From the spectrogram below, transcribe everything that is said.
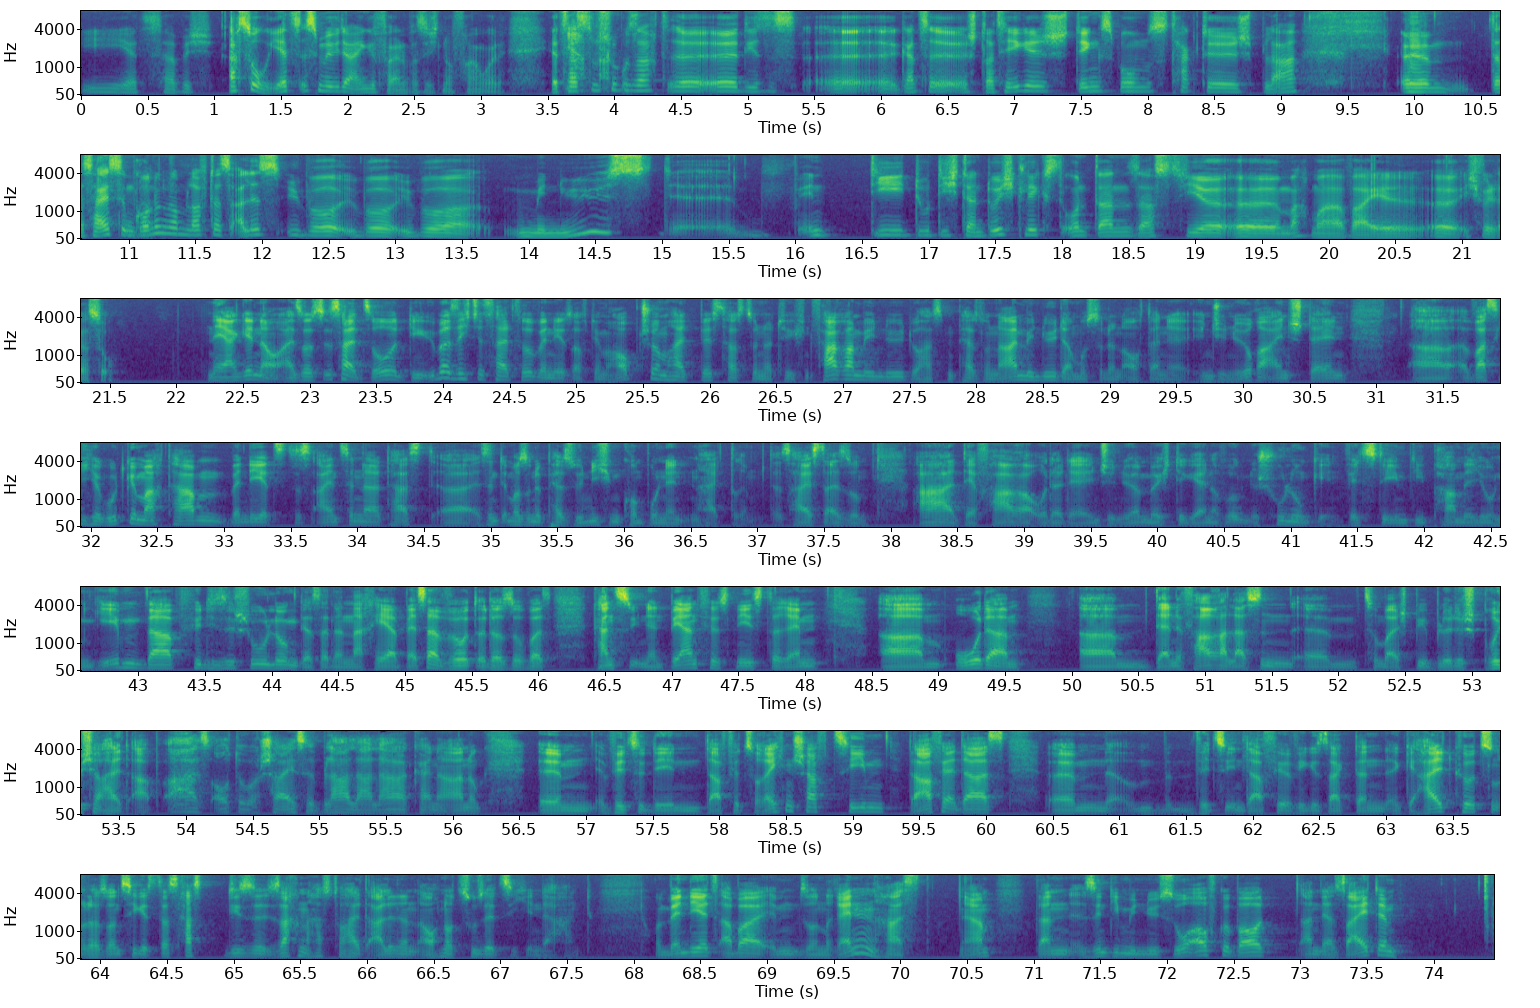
Jetzt habe ich. Ach so, jetzt ist mir wieder eingefallen, was ich noch fragen wollte. Jetzt ja, hast du schon gut. gesagt, äh, äh, dieses äh, ganze strategisch, Dingsbums, taktisch, bla. Ähm, das heißt, im Grunde genommen läuft das alles über, über, über Menüs, äh, in die du dich dann durchklickst und dann sagst hier, äh, mach mal, weil äh, ich will das so. Naja, genau. Also es ist halt so, die Übersicht ist halt so, wenn du jetzt auf dem Hauptschirm halt bist, hast du natürlich ein Fahrermenü, du hast ein Personalmenü, da musst du dann auch deine Ingenieure einstellen. Äh, was sie hier gut gemacht haben, wenn du jetzt das Einzelne halt hast, äh, sind immer so eine persönlichen Komponenten halt drin. Das heißt also, ah, der Fahrer oder der Ingenieur möchte gerne auf irgendeine Schulung gehen. Willst du ihm die paar Millionen geben da für diese Schulung, dass er dann nachher besser wird oder sowas? Kannst du ihn entbehren fürs nächste Rennen? Ähm, oder ähm, deine Fahrer lassen ähm, zum Beispiel blöde Sprüche halt ab. Ah, das Auto war scheiße, bla bla bla, keine Ahnung. Ähm, willst du den dafür zur Rechenschaft ziehen? Darf er das? Ähm, willst du ihn dafür, wie gesagt, dann Gehalt kürzen oder sonstiges? Das hast, diese Sachen hast du halt alle dann auch noch zusätzlich in der Hand. Und wenn du jetzt aber so ein Rennen hast, ja, dann sind die Menüs so aufgebaut an der Seite,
